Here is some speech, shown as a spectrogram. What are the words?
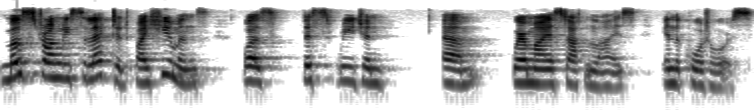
most strongly selected by humans was this region um, where myostatin lies in the quarter horse.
